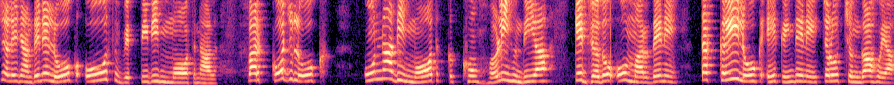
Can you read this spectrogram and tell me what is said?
ਚਲੇ ਜਾਂਦੇ ਨੇ ਲੋਕ ਉਸ ਵਿਅਕਤੀ ਦੀ ਮੌਤ ਨਾਲ। ਪਰ ਕੁਝ ਲੋਕ ਉਹਨਾਂ ਦੀ ਮੌਤ ਕੱਖੋਂ ਹੌਲੀ ਹੁੰਦੀ ਆ ਕਿ ਜਦੋਂ ਉਹ ਮਰਦੇ ਨੇ ਤਾਂ ਕਈ ਲੋਕ ਇਹ ਕਹਿੰਦੇ ਨੇ, ਚਲੋ ਚੰਗਾ ਹੋਇਆ,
